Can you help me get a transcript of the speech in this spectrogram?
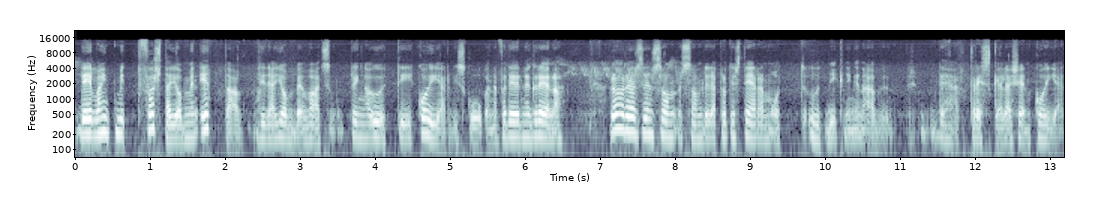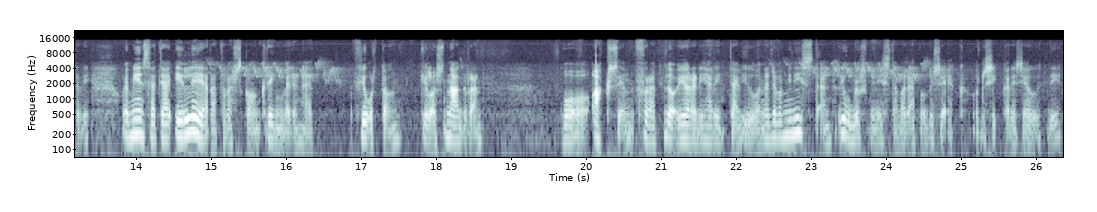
Det var inte mitt första jobb men ett av de där jobben var att springa ut i Kojärviskogarna för det är den gröna rörelsen som, som det där protesterar mot utdikningen av det här träsket eller sjön Kojärvi. Och jag minns att jag i lera traskade omkring med den här 14 kilos nagran på axeln för att då göra de här intervjuerna. Det var ministern, jordbruksministern var där på besök och då skickades jag ut dit.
